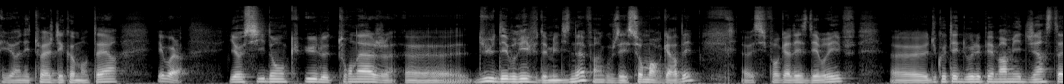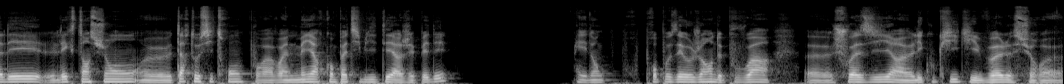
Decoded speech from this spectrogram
Il y a eu un nettoyage des commentaires, et voilà. Il y a aussi donc eu le tournage euh, du débrief 2019, hein, que vous avez sûrement regardé, euh, si vous regardez ce débrief. du côté de WP Marmite, j'ai installé l'extension tarte au citron pour avoir une meilleure compatibilité RGPD. Et donc proposer aux gens de pouvoir euh, choisir euh, les cookies qu'ils veulent sur euh,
